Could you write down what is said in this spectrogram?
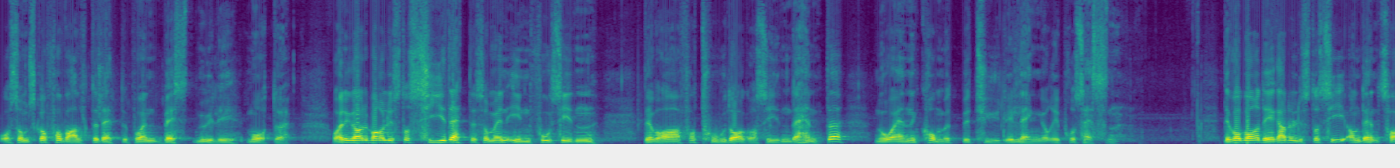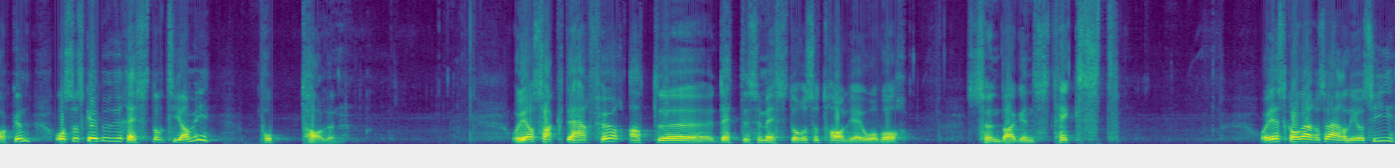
og som skal forvalte dette på en best mulig måte. Og Jeg hadde bare lyst til å si dette som en info, siden det var for to dager siden det hendte. Nå er en kommet betydelig lenger i prosessen. Det var bare det jeg hadde lyst til å si om den saken. Og så skal jeg bruke resten av tida mi på talen. Og Jeg har sagt det her før, at uh, dette semesteret så taler jeg over søndagens tekst. Og jeg skal være så ærlig å si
